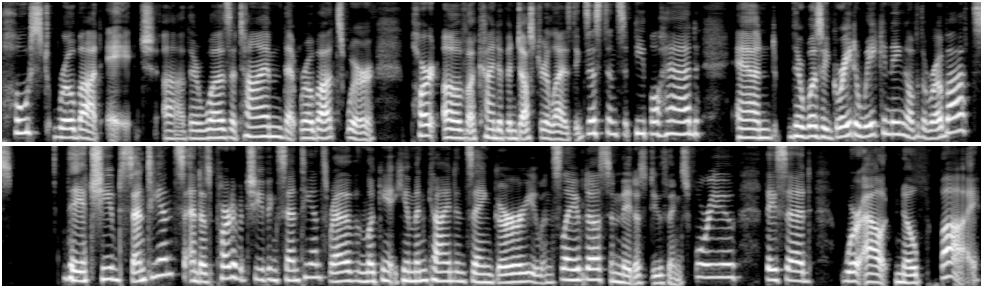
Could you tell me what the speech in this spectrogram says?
post robot age. Uh, there was a time that robots were part of a kind of industrialized existence that people had and there was a great awakening of the robots they achieved sentience and as part of achieving sentience rather than looking at humankind and saying grr you enslaved us and made us do things for you they said we're out. Nope. Bye.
